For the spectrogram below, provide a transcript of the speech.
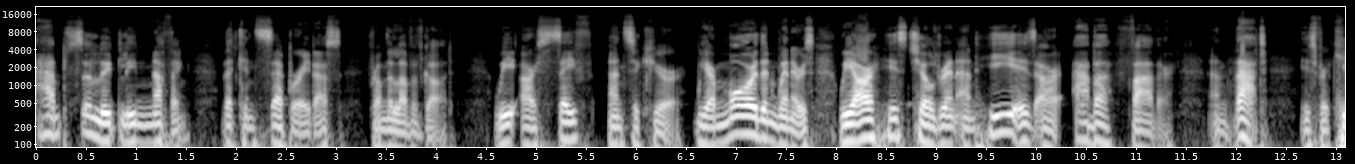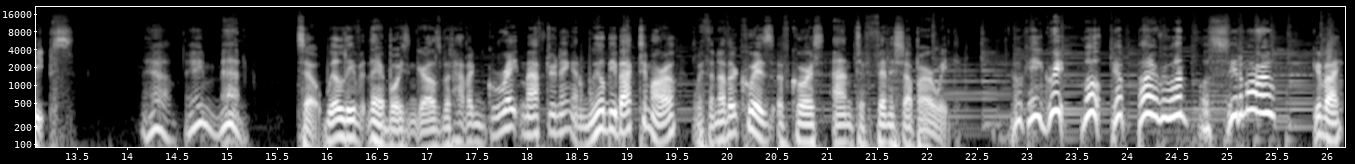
absolutely nothing that can separate us from the love of God. We are safe and secure. We are more than winners. We are His children, and He is our Abba Father. And that is for keeps. Yeah, amen. So we'll leave it there, boys and girls, but have a great afternoon, and we'll be back tomorrow with another quiz, of course, and to finish up our week. Okay, great. Well, yep, bye everyone. We'll see you tomorrow. Goodbye.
